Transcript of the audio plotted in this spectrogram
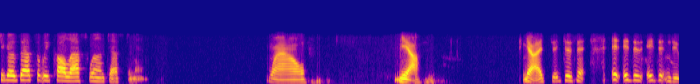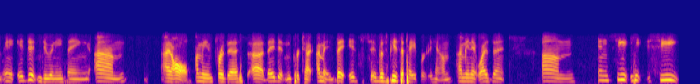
She goes, "That's what we call last will and testament." Wow. Yeah. Yeah, it, it doesn't. It it it didn't do any. It didn't do anything. Um, at all. I mean, for this, uh, they didn't protect. I mean, they, it's it was a piece of paper to him. I mean, it wasn't. Um, and she he, she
